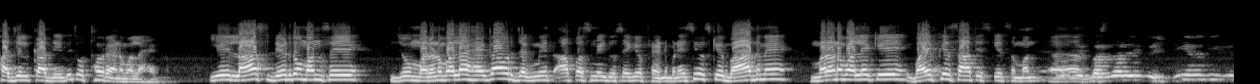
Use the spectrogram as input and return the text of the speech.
ਫਾਜ਼ਿਲਕਾ ਦੇ ਵਿੱਚ ਉੱਥੋਂ ਰਹਿਣ ਵਾਲਾ ਹੈਗਾ ये लास्ट डेढ़ दो मंथ से जो मरण वाला हैगा और जगमीत आपस में एक दूसरे के फ्रेंड बने सी उसके बाद में मरण वाले के वाइफ के साथ इसके संबंध अ, ਬਣਨ ਵਾਲੀ ਕੋਈ ਹਿਸਟਰੀ ਇਹਨਾਂ ਦੀ ਕਿ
